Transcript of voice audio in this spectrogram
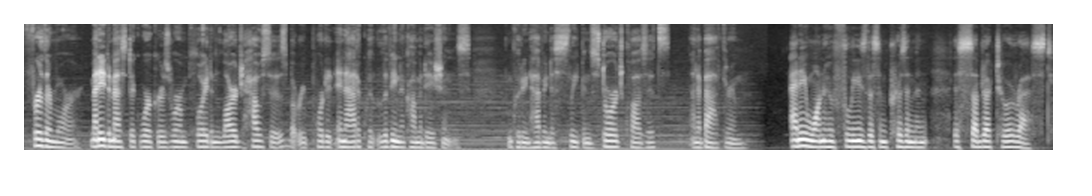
Furthermore, many domestic workers were employed in large houses but reported inadequate living accommodations, including having to sleep in storage closets and a bathroom. Anyone who flees this imprisonment is subject to arrest.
